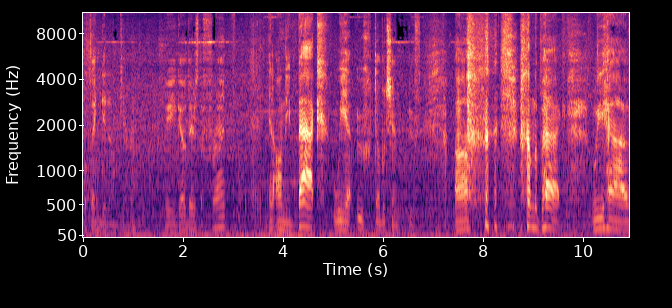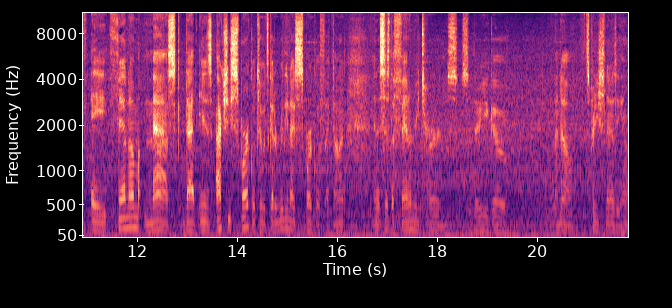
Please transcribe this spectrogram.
Hopefully I can get it on camera. There you go. There's the front. And on the back, we have oof, double chin. Oof. Uh, on the back, we have a Phantom mask that is actually sparkle too. It's got a really nice sparkle effect on it, and it says the Phantom returns. So there you go. I know it's pretty snazzy, huh?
